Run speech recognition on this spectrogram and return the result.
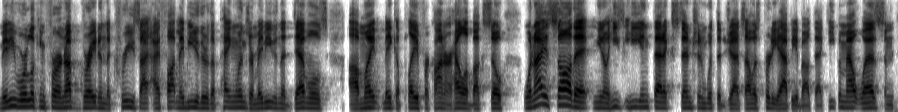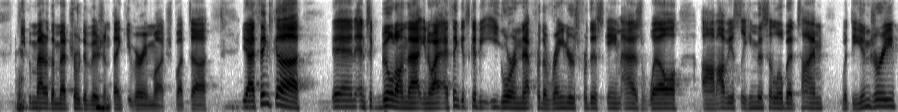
maybe we're looking for an upgrade in the crease. I, I thought maybe either the Penguins or maybe even the Devils uh, might make a play for Connor Hellebuyck. So when I saw that, you know, he's, he inked that extension with the Jets, I was pretty happy about that. Keep him out west and keep him out of the Metro division. Thank you very much. But, uh, yeah, I think. Uh, and and to build on that, you know, I, I think it's going to be Igor net for the Rangers for this game as well. Um, obviously, he missed a little bit of time with the injury,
